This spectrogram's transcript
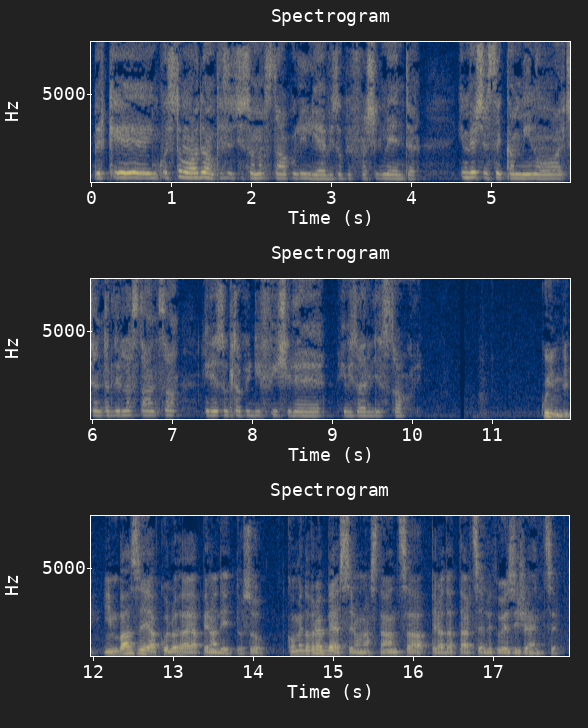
perché in questo modo, anche se ci sono ostacoli, li evito più facilmente. Invece, se cammino al centro della stanza, mi risulta più difficile evitare gli ostacoli. Quindi, in base a quello che hai appena detto, so, come dovrebbe essere una stanza per adattarsi alle tue esigenze?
